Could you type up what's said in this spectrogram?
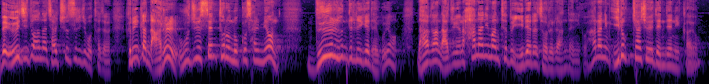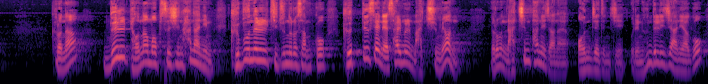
내 의지도 하나 잘 추스리지 못하잖아요. 그러니까 나를 우주의 센터로 놓고 살면 늘 흔들리게 되고요. 나가 나중에는 하나님한테도 이래라 저래라 한다니까요. 하나님 이렇게 하셔야 된다니까요. 그러나 늘 변함없으신 하나님, 그분을 기준으로 삼고 그 뜻에 내 삶을 맞추면 여러분 나침판이잖아요. 언제든지 우리는 흔들리지 아니하고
